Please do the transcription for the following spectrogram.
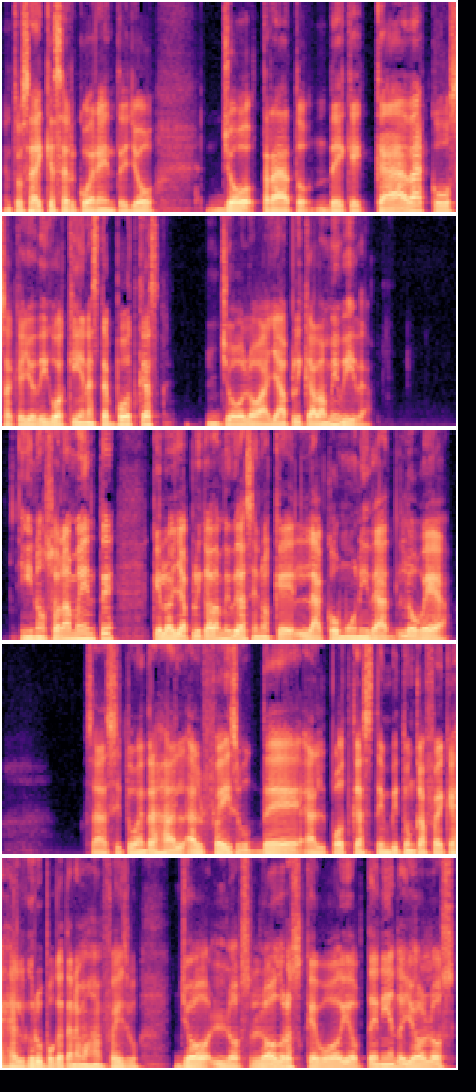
Entonces hay que ser coherente. Yo, yo trato de que cada cosa que yo digo aquí en este podcast, yo lo haya aplicado a mi vida. Y no solamente que lo haya aplicado a mi vida, sino que la comunidad lo vea. O sea, si tú entras al, Facebook de al podcast Te invito a un café, que es el grupo que tenemos en Facebook, yo los logros que voy obteniendo, yo los,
